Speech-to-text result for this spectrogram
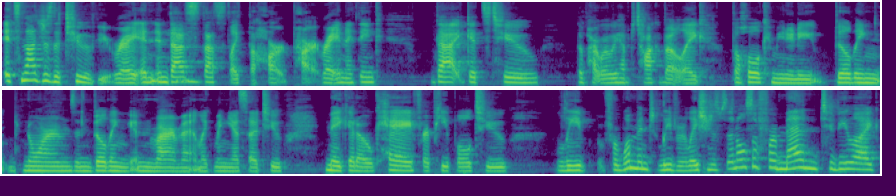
it's not just the two of you right and and that's mm-hmm. that's like the hard part right and i think that gets to the part where we have to talk about like the whole community building norms and building an environment and like Manya said to make it okay for people to leave for women to leave relationships and also for men to be like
